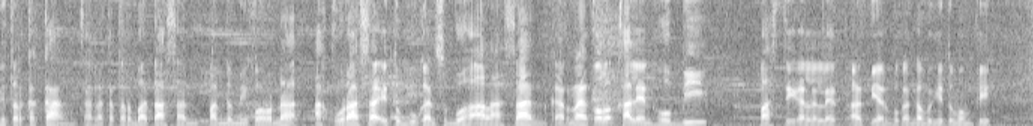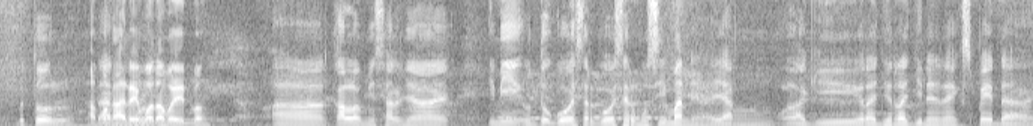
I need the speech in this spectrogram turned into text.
ini terkekang karena keterbatasan pandemi corona, aku rasa itu bukan sebuah alasan karena kalau kalian hobi pasti kalian lihat latihan, bukan nggak begitu Mempi? Betul. Apakah ada yang mau tambahin bang? Eh, kalau misalnya ini untuk goeser-goeser musiman ya yang lagi rajin-rajin naik sepeda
